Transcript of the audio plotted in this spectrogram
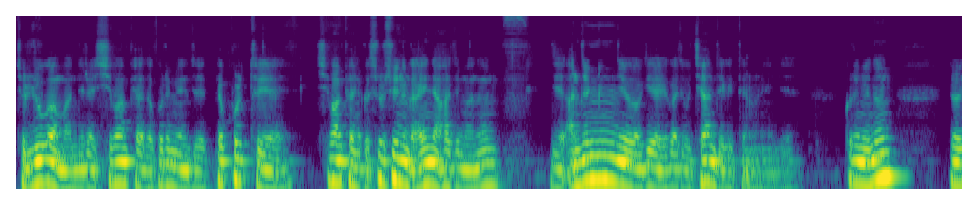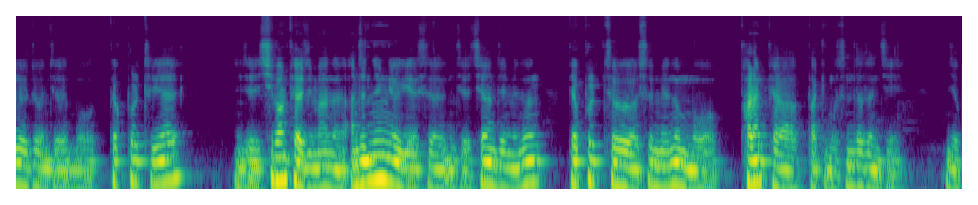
전류가 만일에 10A다 그러면 이제 100V에 10A니까 쓸 수 있는 거 아니냐 하지만은 이제 안전 영역에 해가지고 제한되기 때문에 이제 그러면은 예를 들어 이제 뭐 100V에 이제 10A지만은 안전 영역에서 이제 제한되면은 100V 쓰면은 뭐 8A밖에 못 쓴다든지 이제 그런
